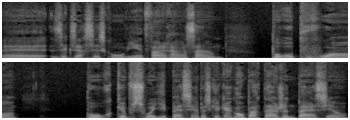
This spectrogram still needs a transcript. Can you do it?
euh, exercices qu'on vient de faire ensemble pour pouvoir, pour que vous soyez patient. Parce que quand on partage une passion,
